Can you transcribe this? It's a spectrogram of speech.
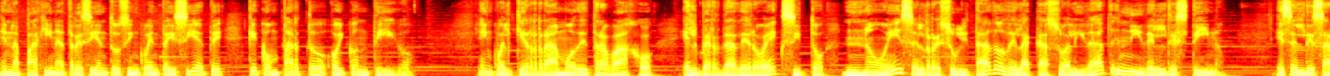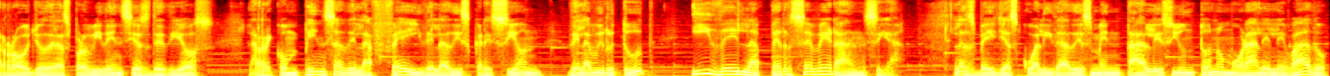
en la página 357 que comparto hoy contigo. En cualquier ramo de trabajo, el verdadero éxito no es el resultado de la casualidad ni del destino es el desarrollo de las providencias de Dios, la recompensa de la fe y de la discreción, de la virtud y de la perseverancia. Las bellas cualidades mentales y un tono moral elevado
